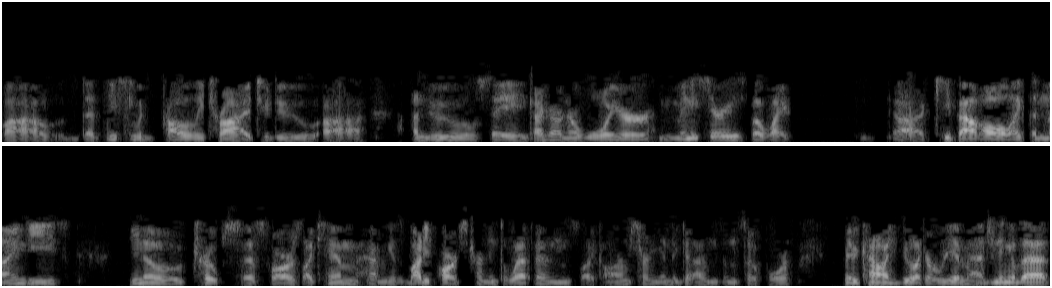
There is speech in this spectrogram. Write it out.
that DC would probably try to do uh, a new, say, Guy Gardner Warrior miniseries, but like uh, keep out all like the 90s, you know, tropes as far as like him having his body parts turned into weapons, like arms turning into guns and so forth. Maybe kind of like do like a reimagining of that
